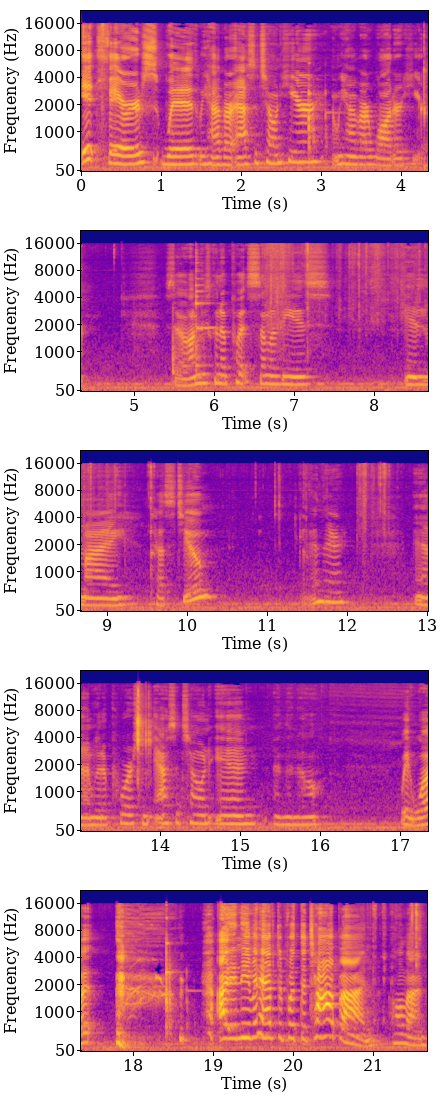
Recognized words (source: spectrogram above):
it fares with, we have our acetone here and we have our water here. So I'm just going to put some of these in my test tube. Get in there. And I'm going to pour some acetone in and then I'll Wait, what? I didn't even have to put the top on. Hold on.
